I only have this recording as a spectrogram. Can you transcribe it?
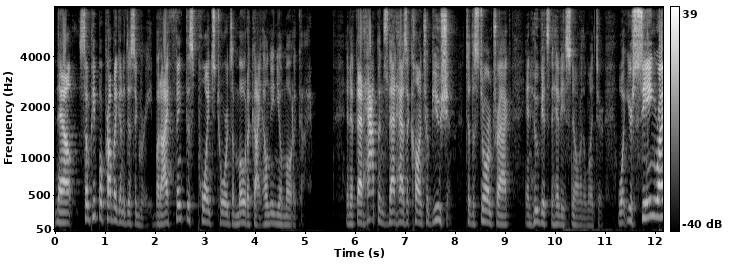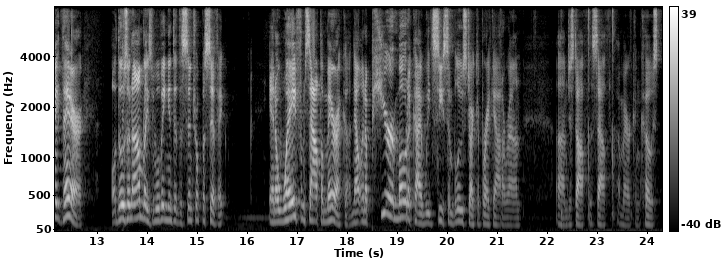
Now, some people are probably going to disagree, but I think this points towards a Modoki, El Nino Modoki. And if that happens, that has a contribution to the storm track and who gets the heaviest snow over the winter. What you're seeing right there, those anomalies moving into the Central Pacific and away from South America. Now, in a pure Modoki, we'd see some blue start to break out around um, just off the South American coast.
